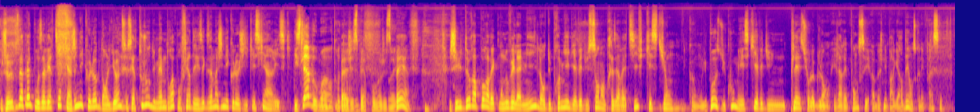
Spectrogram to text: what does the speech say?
Je vous appelle pour vous avertir qu'un gynécologue dans Lyon se sert toujours du même droit pour faire des examens gynécologiques. Est-ce qu'il y a un risque? Il se lave au moins entre bah, J'espère pour j'espère. J'ai eu deux rapports avec mon nouvel ami. Lors du premier, il y avait du sang dans le préservatif. Question qu'on lui pose du coup, mais est-ce qu'il y avait une plaie sur le gland? Et la réponse est Ah bah je n'ai pas regardé, on se connaît pas assez.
